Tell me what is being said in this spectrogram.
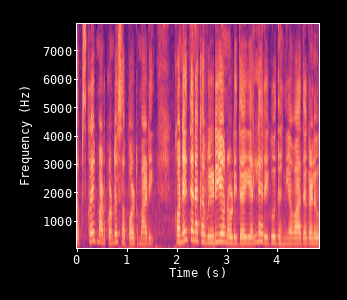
ಸಬ್ಸ್ಕ್ರೈಬ್ ಮಾಡಿಕೊಂಡು ಸಪೋರ್ಟ್ ಮಾಡಿ. ಕೊನೆ ತನಕ ವಿಡಿಯೋ ನೋಡಿದ ಎಲ್ಲರಿಗೂ ಧನ್ಯವಾದಗಳು.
